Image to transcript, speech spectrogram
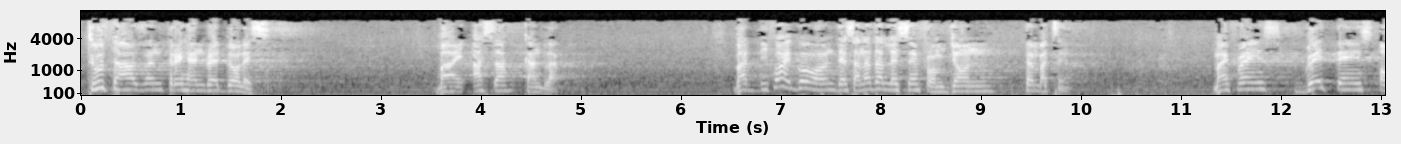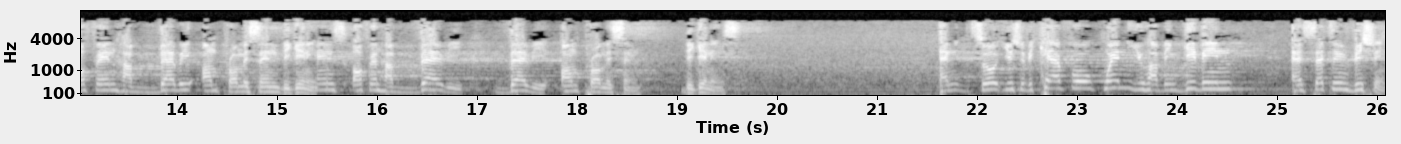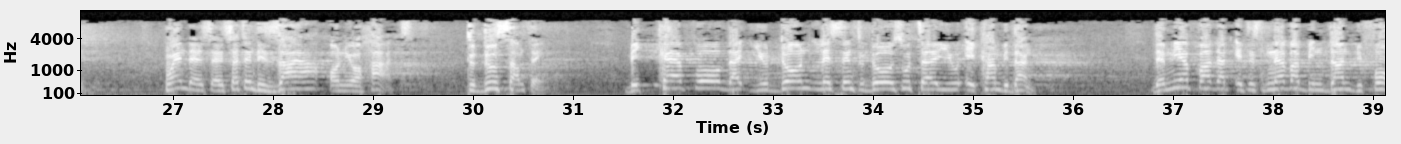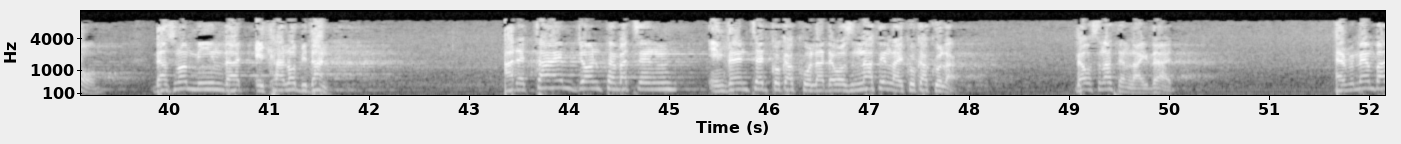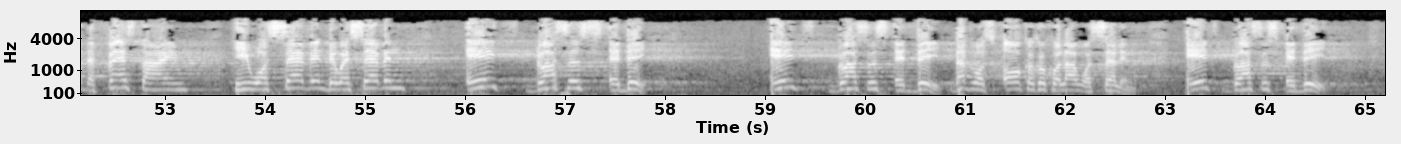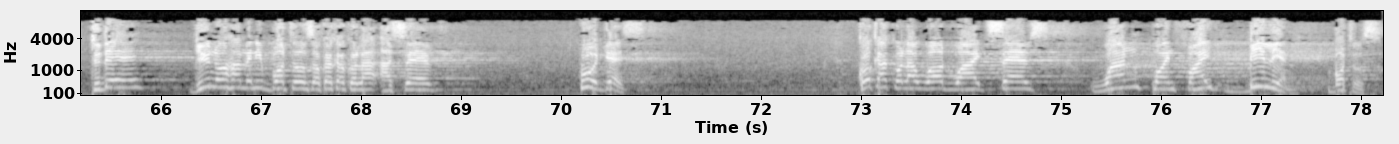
$2,300 by Asa Candler. But before I go on, there's another lesson from John Pemberton. My friends, great things often have very unpromising beginnings. Things often have very, very unpromising beginnings. And so you should be careful when you have been given a certain vision, when there's a certain desire on your heart to do something. Be careful that you don't listen to those who tell you it can't be done. The mere fact that it has never been done before does not mean that it cannot be done. At the time John Pemberton invented Coca-Cola, there was nothing like Coca-Cola. There was nothing like that. And remember the first time he was serving, they were serving eight glasses a day. Eight glasses a day. That was all Coca-Cola was selling. Eight glasses a day. Today, do you know how many bottles of Coca-Cola are served? Who would guess? Coca-Cola worldwide serves 1.5 billion bottles.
